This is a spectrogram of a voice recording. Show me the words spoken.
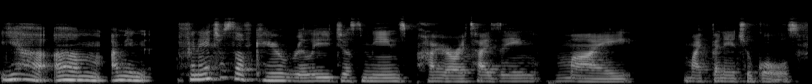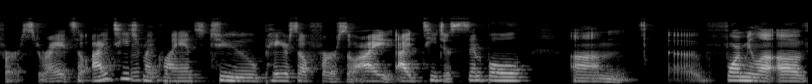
Yeah, um, I mean, financial self-care really just means prioritizing my my financial goals first, right? So I teach my Mhm. clients to pay yourself first. So I I teach a simple um, uh, formula of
